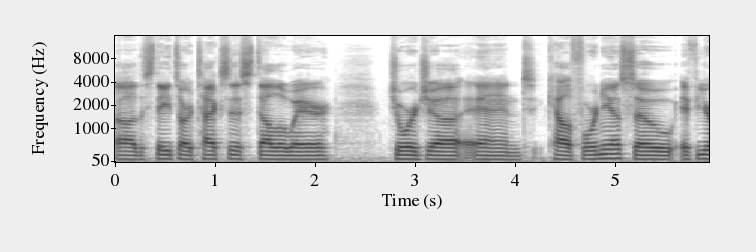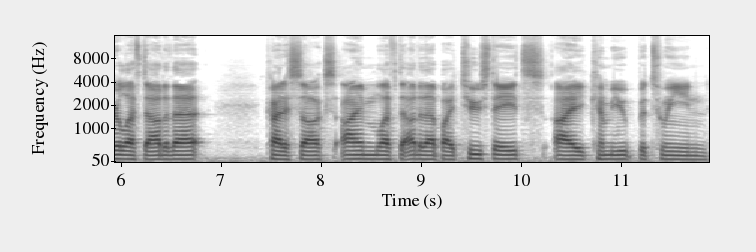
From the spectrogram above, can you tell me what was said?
Uh, the states are Texas, Delaware, Georgia, and California. So if you're left out of that, kind of sucks. I'm left out of that by two states. I commute between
